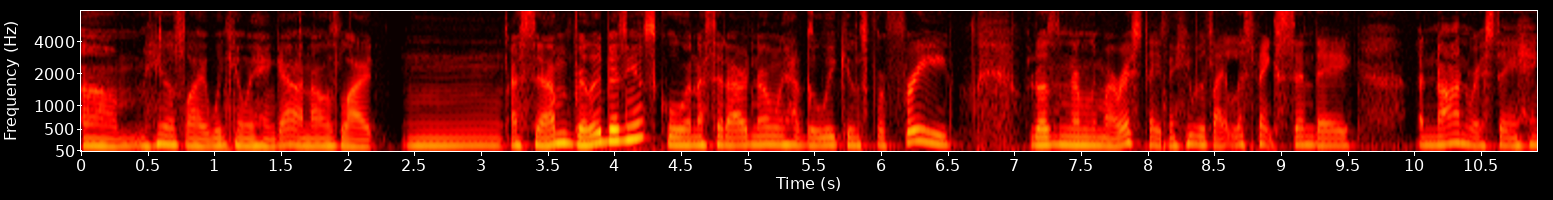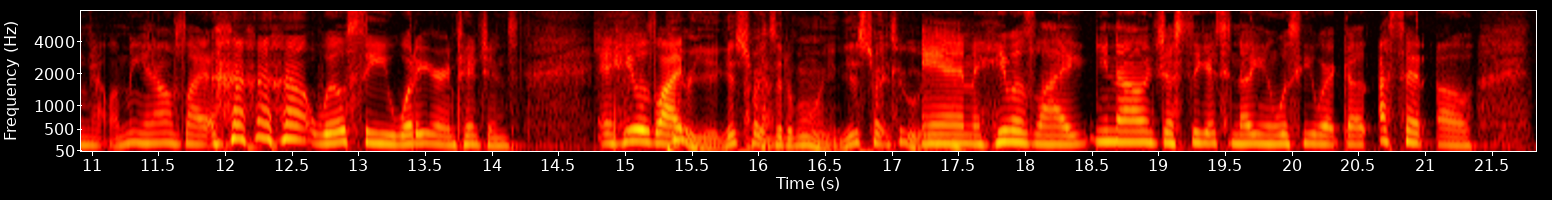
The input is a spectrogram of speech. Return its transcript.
Um, he was like, "When can we hang out?" And I was like, mm, "I said I'm really busy in school, and I said I normally have the weekends for free, but those are normally my rest days." And he was like, "Let's make Sunday a non-rest day and hang out with me." And I was like, "We'll see. What are your intentions?" And he was like, Period. Get straight to the point. Get straight to it. and he was like, "You know, just to get to know you, and we'll see where it goes." I said, "Oh,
